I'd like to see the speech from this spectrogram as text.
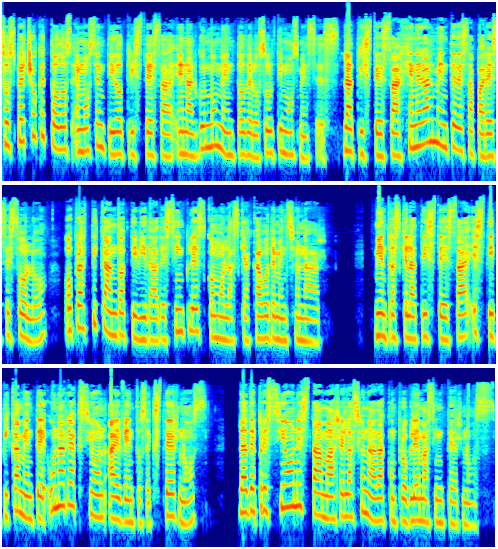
Sospecho que todos hemos sentido tristeza en algún momento de los últimos meses. La tristeza generalmente desaparece solo o practicando actividades simples como las que acabo de mencionar mientras que la tristeza es típicamente una reacción a eventos externos, la depresión está más relacionada con problemas internos.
